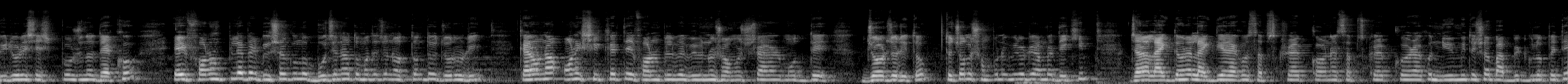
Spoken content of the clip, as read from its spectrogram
ভিডিওটি শেষ পর্যন্ত দেখো। এই ফর্ম ফিল আপের বিষয়গুলো বুঝে নেওয়া তোমাদের জন্য অত্যন্ত জরুরি। কেননা অনেক শিক্ষার্থী এই ফর্ম ফিল আপের বিভিন্ন সমস্যার মধ্যে জর্জরিত। তো চলো সম্পূর্ণ ভিডিওটি আমরা দেখি। যারা লাইক দেওয়া না লাইক দিয়ে রাখো সাবস্ক্রাইব করো না সাবস্ক্রাইব করে রাখো। নিয়মিত সব আপডেটগুলো পেতে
